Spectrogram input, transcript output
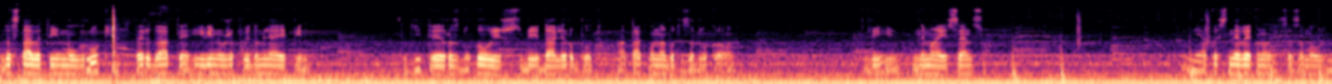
доставити йому в руки, передати, і він вже повідомляє пін. Тоді ти розблоковуєш собі далі роботу, а так вона буде заблокована. Тобі немає сенсу. Якось не виконати це замовлення.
